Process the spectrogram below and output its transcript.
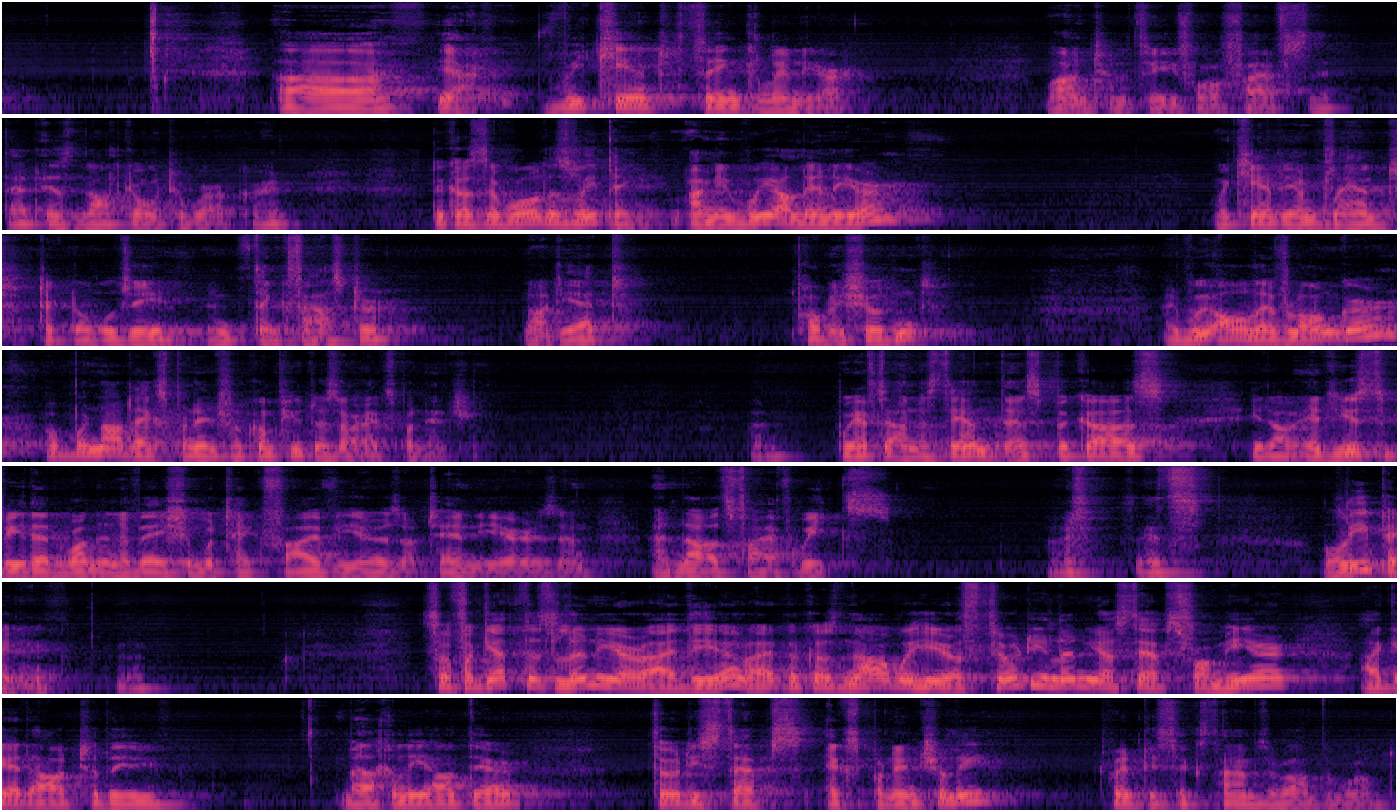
uh, yeah, we can't think linear one, two, three, four, five. That is not going to work, right? Because the world is leaping. I mean, we are linear. We can't implant technology and think faster. Not yet. Probably shouldn't. And we all live longer, but we're not exponential. Computers are exponential. We have to understand this because you know, it used to be that one innovation would take five years or 10 years, and, and now it's five weeks. It's, leaping. So forget this linear idea, right? Because now we're here 30 linear steps from here. I get out to the balcony out there, 30 steps exponentially, 26 times around the world.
